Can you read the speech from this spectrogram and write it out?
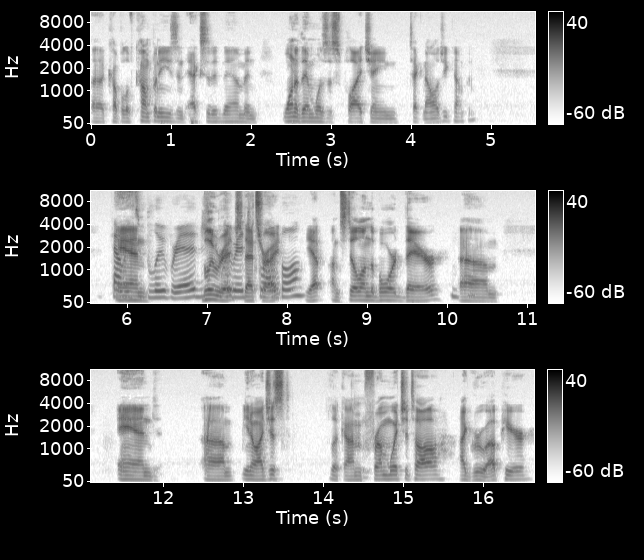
a couple of companies and exited them, and one of them was a supply chain technology company. That was And Blue Ridge. Blue Ridge, that's Global. right. Yep, I'm still on the board there. Mhm. Um, and um, you know, I just look. I'm from Wichita. I grew up here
